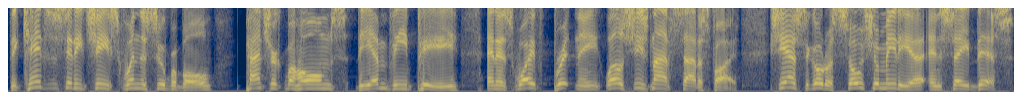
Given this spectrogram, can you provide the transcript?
The Kansas City Chiefs win the Super Bowl. Patrick Mahomes, the MVP, and his wife, Brittany, well, she's not satisfied. She has to go to social media and say this.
